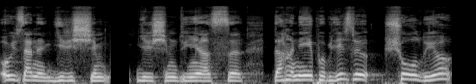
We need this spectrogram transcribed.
O yüzden yani girişim, girişim dünyası daha ne yapabiliriz ve şu oluyor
